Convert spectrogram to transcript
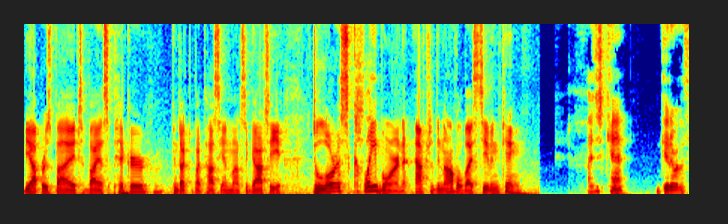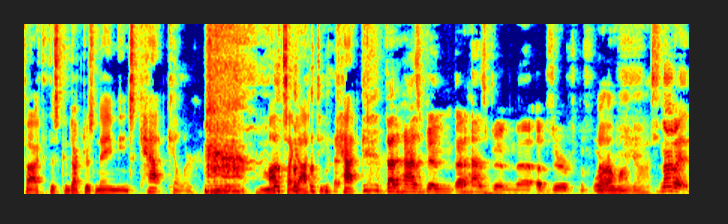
The opera is by Tobias Picker, conducted by Pacien Mazzagatti. Dolores Claiborne, after the novel by Stephen King. I just can't get over the fact that this conductor's name means cat killer. Mazzagatti, cat killer. That has been that has been uh, observed before. Oh my gosh. It's not a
